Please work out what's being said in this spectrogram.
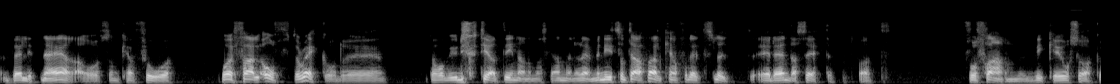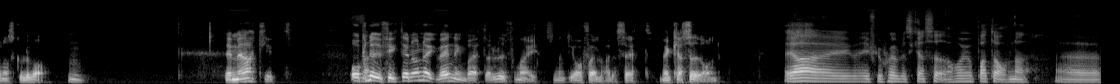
väldigt nära och som kan få, i varje fall off the record, det har vi ju diskuterat innan om man ska använda det, men i ett sånt här fall kanske det till slut är det enda sättet för att få fram vilka orsakerna skulle vara. Mm. Det är märkligt. Och nu fick det någon ny vändning berättade du för mig som inte jag själv hade sett med kassören. Ja, IFK Skövdes kassör har hoppat av nu. Ja.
